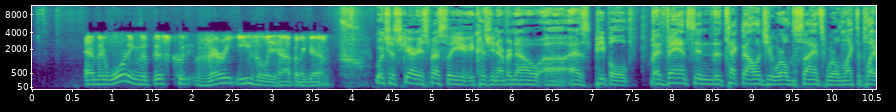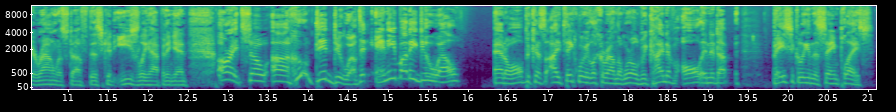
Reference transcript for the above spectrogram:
And they're warning that this could very easily happen again. Which is scary, especially because you never know uh, as people advance in the technology world and science world and like to play around with stuff, this could easily happen again. All right, so uh, who did do well? Did anybody do well at all? Because I think when we look around the world, we kind of all ended up basically in the same place.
